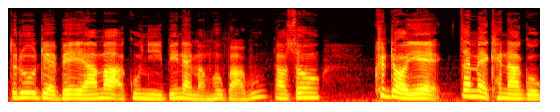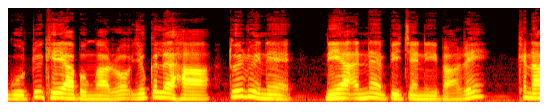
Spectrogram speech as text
သူတို့အတွက်ဘယ်အရာမှအကူအညီပေးနိုင်မှာမဟုတ်ပါဘူး။နောက်ဆုံးခရစ်တော်ရဲ့ တတ်မဲ့ခန္ဓာကိုယ်ကိုတွေးခဲ့ရပုံကတော့ယုတ်ကလတ်ဟာတွေးတွေနဲ့နေရာအနှံ့ပေးကျန်နေပါတယ်။ခန္ဓာ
